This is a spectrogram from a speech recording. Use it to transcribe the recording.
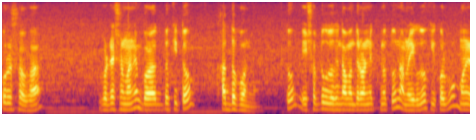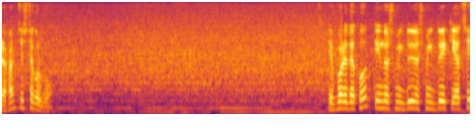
পৌরসভা প্রোটেকশন মানে বরাদ্দকৃত খাদ্যপণ্য। তো এই শব্দগুলো কিন্তু আমাদের অনেক নতুন, আমরা এগুলো কী করব? মনে রাখার চেষ্টা করব। এরপরে দেখো তিন দশমিক দুই দশমিক দুই কী আছে?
